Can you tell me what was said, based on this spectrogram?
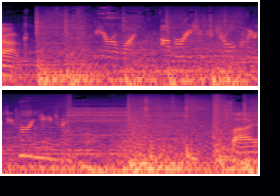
Oh, God. Zero one. Operation Control clears you for engagement. Five.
